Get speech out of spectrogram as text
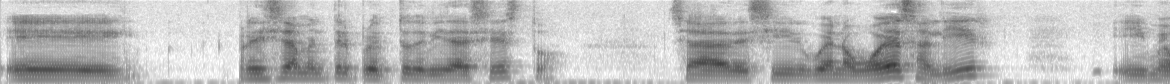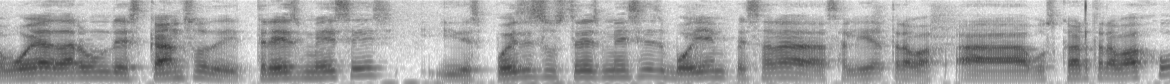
Eh, precisamente el proyecto de vida es esto. O sea, decir, bueno, voy a salir y me voy a dar un descanso de tres meses y después de esos tres meses voy a empezar a salir a, a buscar trabajo,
